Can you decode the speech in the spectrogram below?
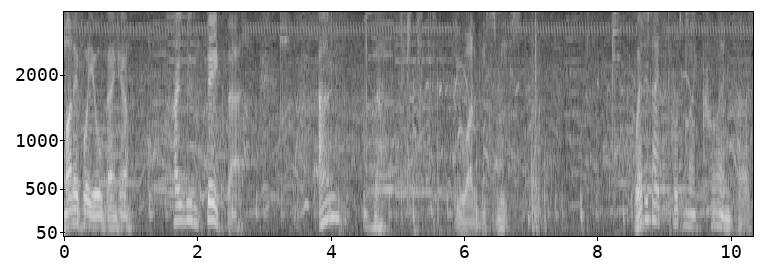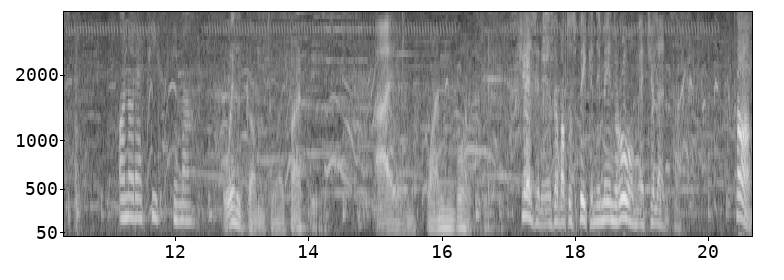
Money for you, banker. I will take that. And that. You are dismissed. Where did I put my coin purse? Honoratissima. Welcome to my party. I am Juan Borgia. Cesare is about to speak in the main room, Eccellenza. Come.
